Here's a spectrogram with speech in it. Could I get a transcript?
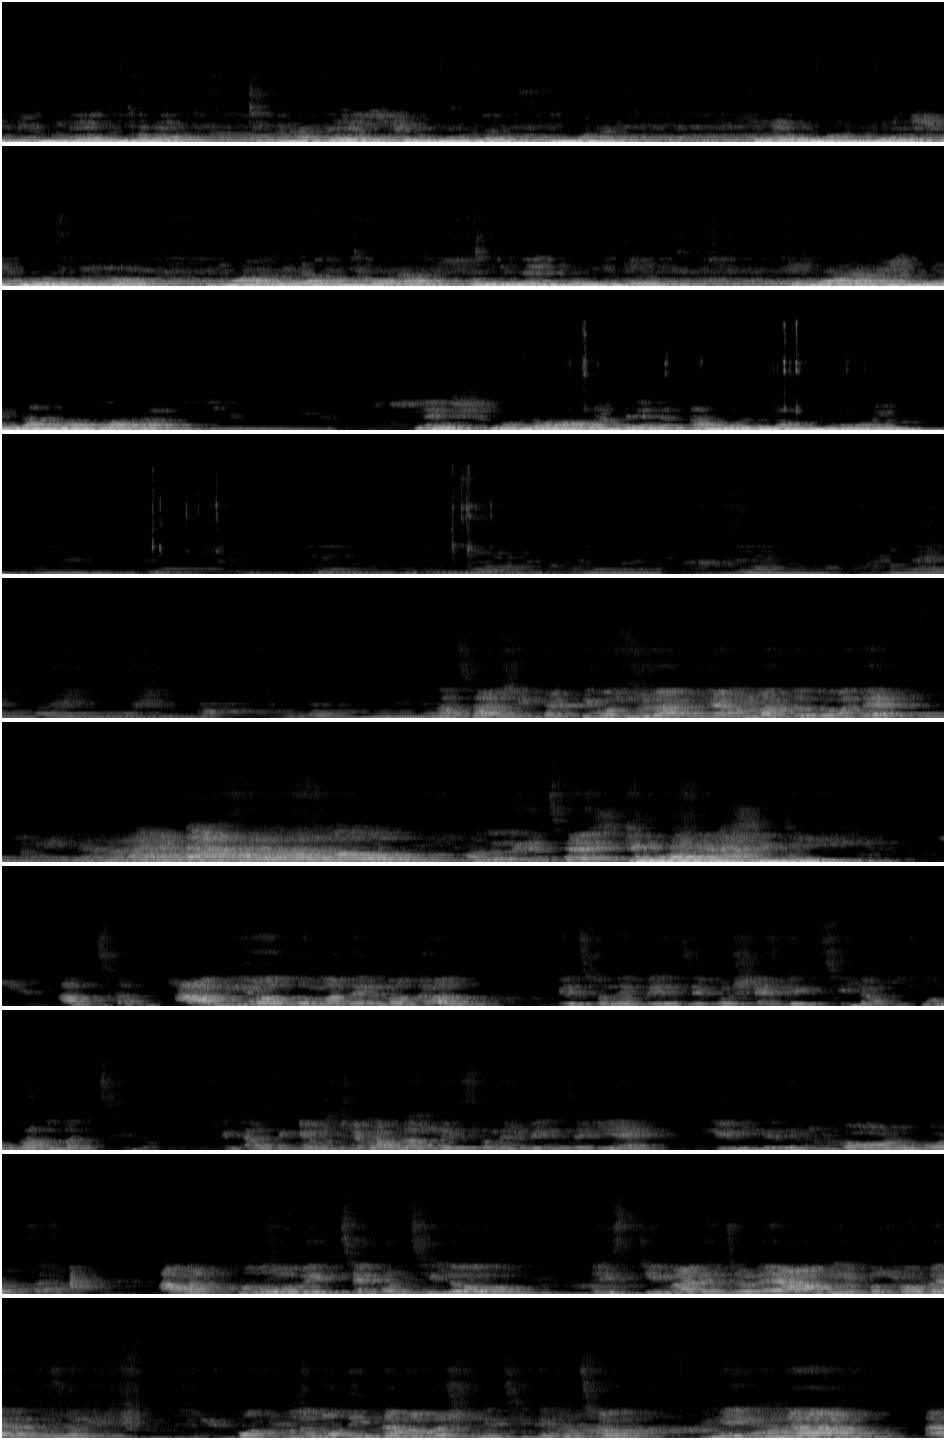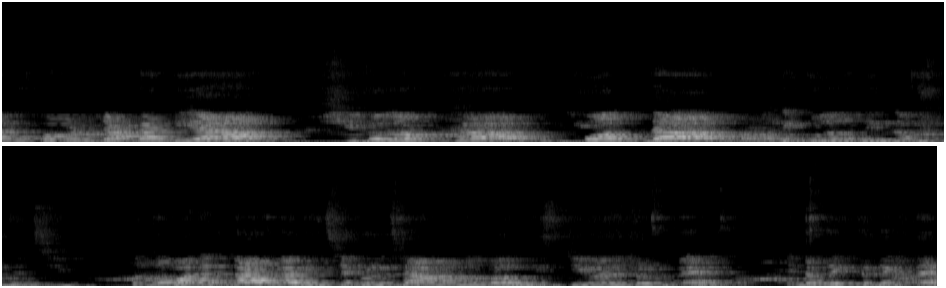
ধীরে ধীরে ঘাটে এসে ভিড়ল স্টিমার এর মধ্যে শুরু হলো লাল জামা পরা শিল্পের হইচই এবার আমাদের নানা শেষ হলো আমাদের আনন্দ ভুবন আচ্ছা, তোমাদের? আচ্ছা আমিও তোমাদের মতন পেছনে বেঞ্চে বসে দেখছিলাম, খুব ভালো লাগছিল। এখান থেকে উঠে ভাবলাম পেছনে বেঞ্চে গিয়ে টিভিতে দেখি বড় পর্দায়। আমার খুব ইচ্ছে করছিল যে স্টিমারে চড়ে আমিও কোথাও বেড়াতে যাব। কতগুলো নদীর নাম আমরা শুনেছি, দেখেছ? মেঘনা, তারপর ডাকাতিয়া শীতলক্ষা পদ্মা, অনেকগুলো নদীর নাম শুনেছি। তো তোমাদের কার কার ইচ্ছে করেছে আমার মতন স্টিমারে চড়তে? এটা দেখতে দেখতে?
